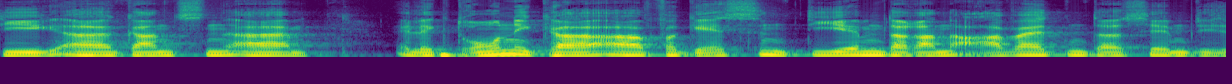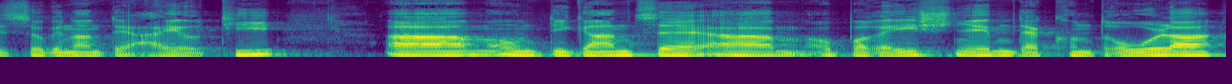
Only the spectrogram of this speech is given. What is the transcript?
die ganzen Elektroniker vergessen, die eben daran arbeiten, dass eben dieses sogenannte IoT ähm, und die ganze Operation eben der Controller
